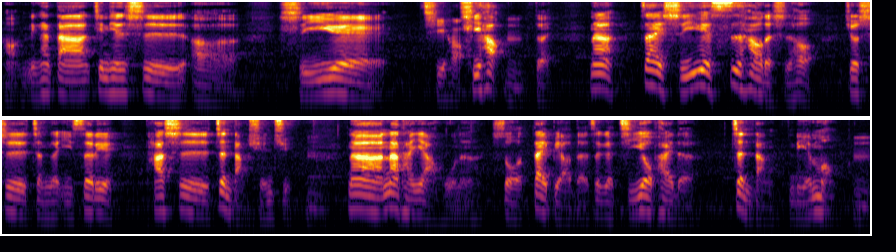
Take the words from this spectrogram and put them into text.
好，你看大家今天是呃十一月七号，七号，嗯，对。那在十一月四号的时候，就是整个以色列它是政党选举，嗯，那纳坦雅胡呢所代表的这个极右派的政党联盟，嗯，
